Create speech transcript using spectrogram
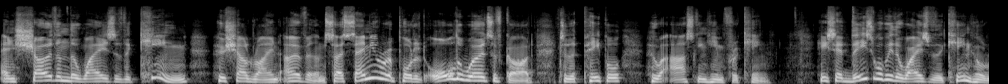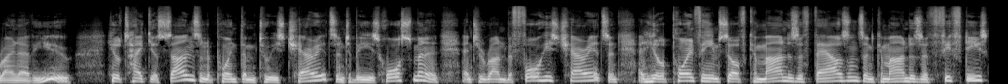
and show them the ways of the king who shall reign over them. So Samuel reported all the words of God to the people who were asking him for a king. He said, These will be the ways of the king who'll reign over you. He'll take your sons and appoint them to his chariots and to be his horsemen and, and to run before his chariots, and, and he'll appoint for himself commanders of thousands and commanders of fifties,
